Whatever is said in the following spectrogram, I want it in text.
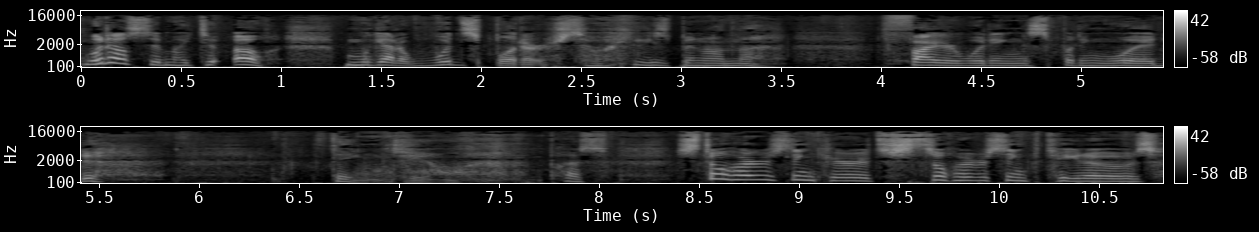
What else did I do? Oh, we got a wood splitter. So he's been on the firewooding, splitting wood thing too. Plus, still harvesting carrots, still harvesting potatoes.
